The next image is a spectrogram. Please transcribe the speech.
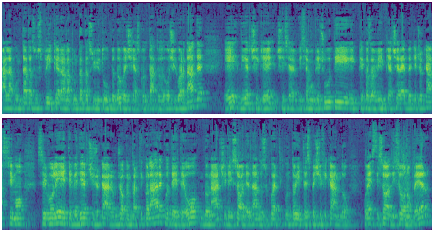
alla puntata su Spreaker, alla puntata su YouTube dove ci ascoltate o ci guardate e dirci che ci vi siamo piaciuti, che cosa vi piacerebbe che giocassimo. Se volete vederci giocare un gioco in particolare potete o donarci dei soldi andando su QWERTY.it e specificando questi soldi sono per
